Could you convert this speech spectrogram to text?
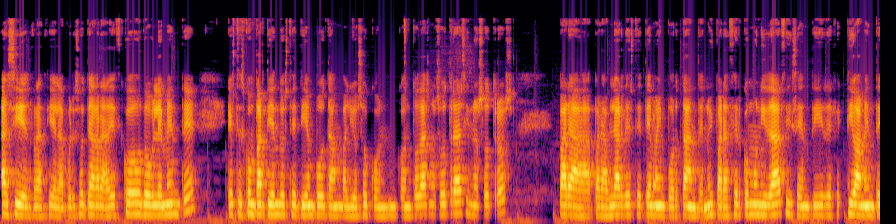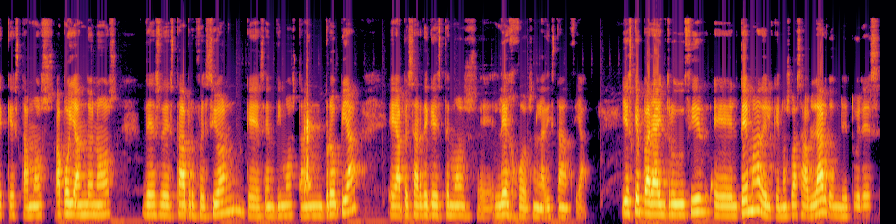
Así es, Graciela, por eso te agradezco doblemente que estés compartiendo este tiempo tan valioso con, con todas nosotras y nosotros para, hablar de este tema importante ¿no? y para hacer comunidad y sentir efectivamente que estamos apoyándonos desde esta profesión que sentimos tan propia eh, a pesar de que estemos eh, lejos en la distancia. Y es que para introducir eh, el tema del que nos vas a hablar, donde tú eres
